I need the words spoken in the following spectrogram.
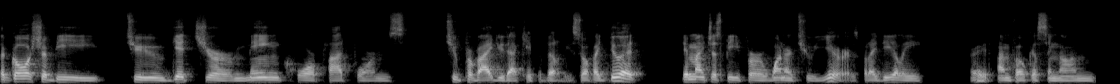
the goal should be to get your main core platforms to provide you that capability so if i do it it might just be for one or two years but ideally right i'm focusing on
